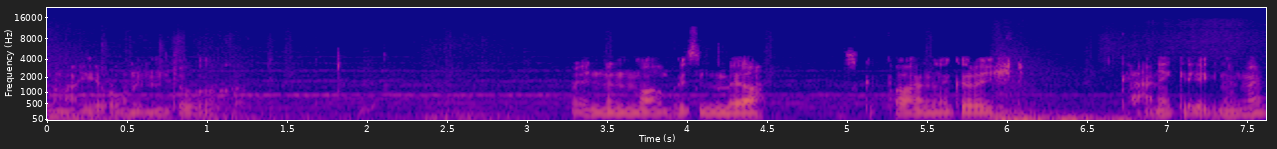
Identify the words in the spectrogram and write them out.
wir mal hier unten durch. Rennen mal ein bisschen mehr. Das gefallene Gericht. Keine Gegner mehr.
